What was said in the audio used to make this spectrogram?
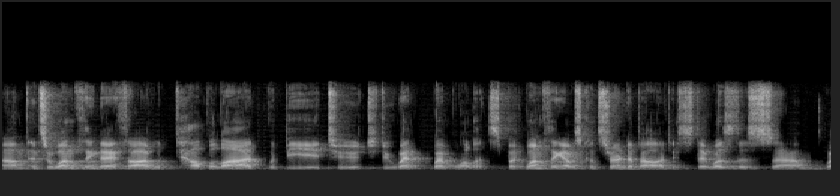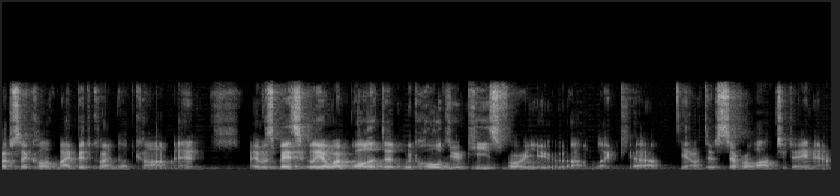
Um, and so one thing that I thought would help a lot would be to, to do web, web wallets. But one thing I was concerned about is there was this um, website called mybitcoin.com, and it was basically a web wallet that would hold your keys for you. Um, like, uh, you know, there's several out today now.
